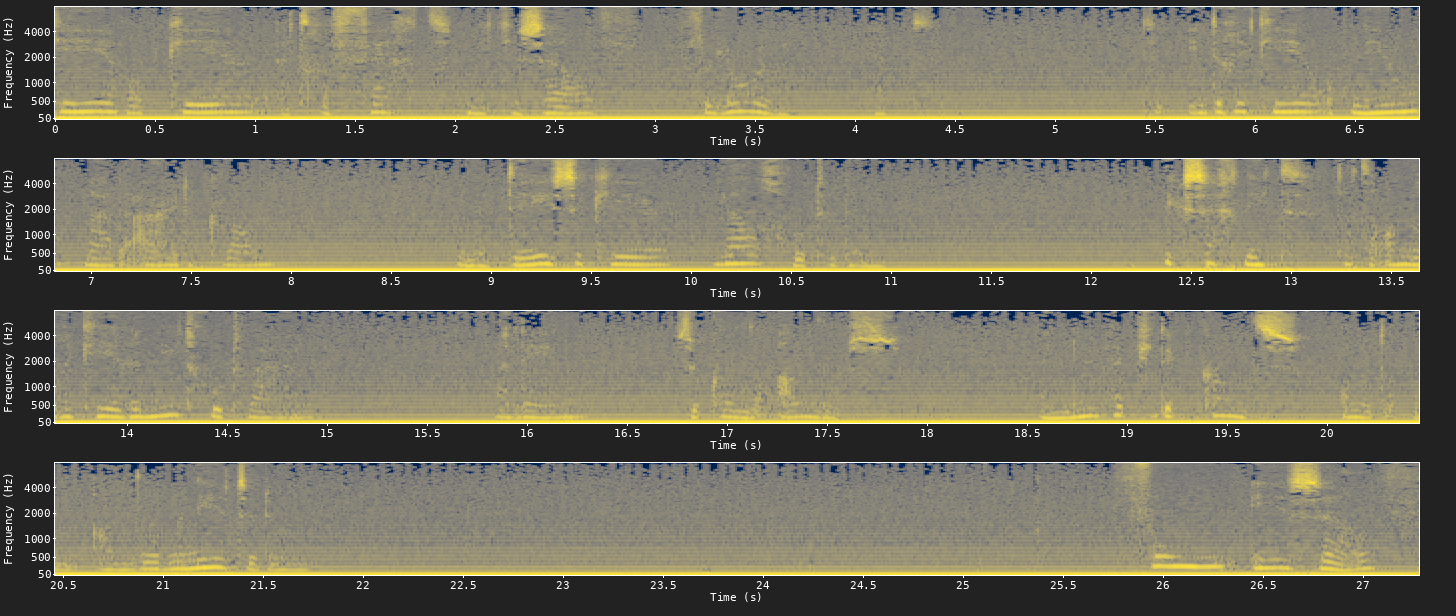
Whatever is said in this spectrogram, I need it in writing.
Keer op keer het gevecht met jezelf verloren hebt. Je iedere keer opnieuw naar de aarde kwam om het deze keer wel goed te doen. Ik zeg niet dat de andere keren niet goed waren. Alleen, ze konden anders. En nu heb je de kans om het op een andere manier te doen. Voel in jezelf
